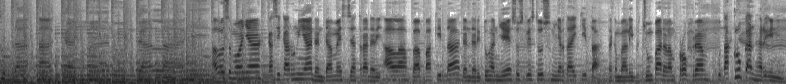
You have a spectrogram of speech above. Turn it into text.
Ku tak akan menunda lagi Halo semuanya, kasih karunia dan damai sejahtera dari Allah Bapa kita dan dari Tuhan Yesus Kristus menyertai kita. Kita kembali berjumpa dalam program Kutaklukan hari ini.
